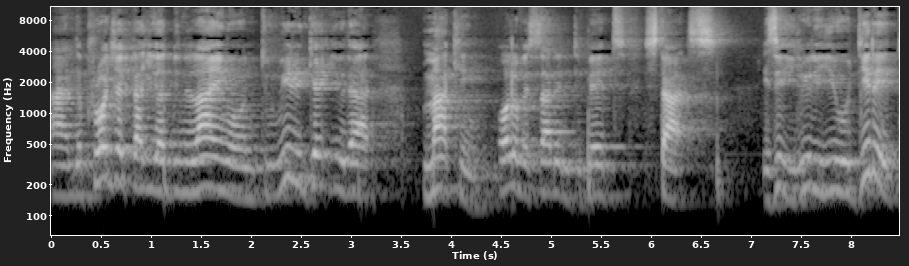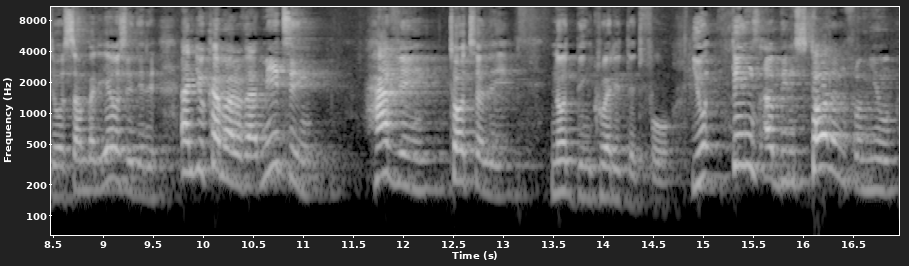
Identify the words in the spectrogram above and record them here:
and the project that you had been relying on to really get you that marking, all of a sudden debate starts. Is it really you who did it or somebody else who did it? And you come out of that meeting having totally not been credited for. You, things have been stolen from you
